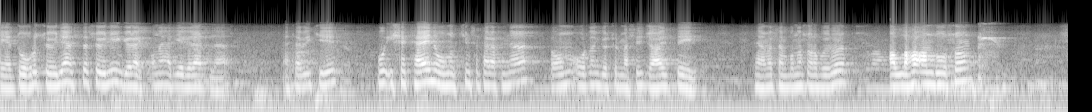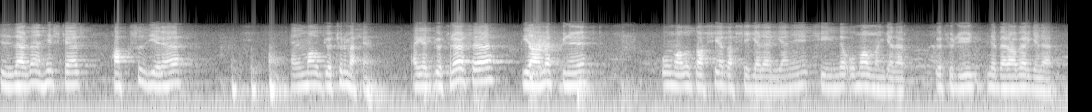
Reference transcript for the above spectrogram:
Əgər doğru söyləyənsə söyləyin görək, ona hədiyə verərdilər. Yəni, təbii ki, bu işə təyin olunub kimsə tərəfindən və onun oradan götürməsi caiz deyil. Peyğəmbər sən bundan sonra buyurur, Allaha and olsun, sizlərdən heç kəs haqsız yerə yəni mal götürməsin. Əgər götürərsə, qiyamət günü o malı daşıya-daşıya gələr, yəni çiynində o malla gələr, götürdüyü ilə bərabər gələr.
